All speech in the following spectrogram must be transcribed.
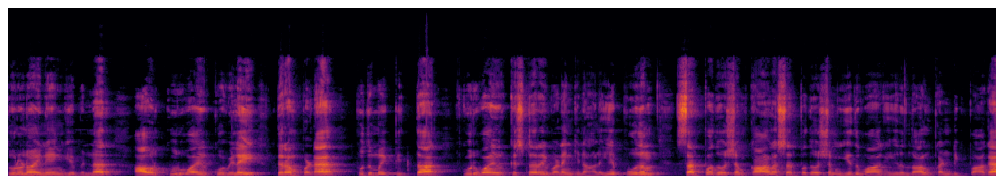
தொழுநோய் நீங்கிய பின்னர் அவர் குருவாயூர் கோவிலை திறம்பட புதுமைப்பித்தார். குருவாயூர் கிருஷ்ணரை வணங்கினாலே போதும். சர்ப்பதோஷம் கால சர்ப்பதோஷம் எதுவாக இருந்தாலும் கண்டிப்பாக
